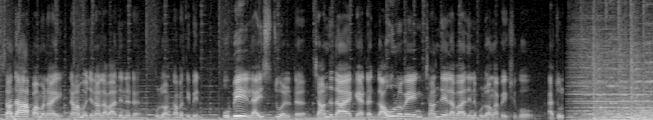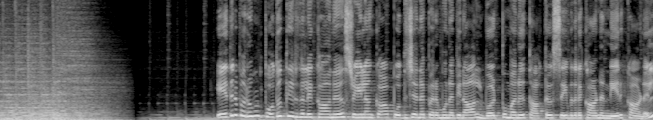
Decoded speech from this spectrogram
සඳහා පමණයි නාමෝජන ලබා දෙන්නට පුළුවන්කම තිබෙන. ඔබේ ලයිස්තුවලට චන්දදායකයට ගෞරවයෙන් චන්දය ලබා දෙන්න පුළුවන් අපේක්ෂකෝ ඇතුළ. எதிர்வரும் பொது தேர்தலுக்கான ஸ்ரீலங்கா பொதுஜன பெரமுனவினால் வேட்புமனு தாக்கல் செய்வதற்கான நேர்காணல்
